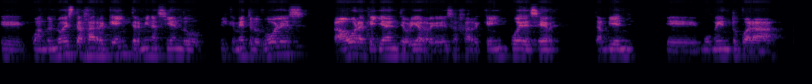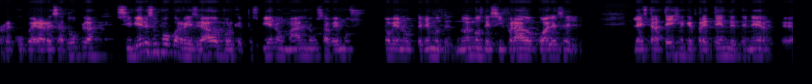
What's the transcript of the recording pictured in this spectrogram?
eh, cuando no está Harry Kane termina siendo el que mete los goles ahora que ya en teoría regresa Harry Kane, puede ser también eh, momento para recuperar esa dupla. Si bien es un poco arriesgado, porque pues bien o mal no sabemos, todavía no tenemos, no hemos descifrado cuál es la estrategia que pretende tener eh,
